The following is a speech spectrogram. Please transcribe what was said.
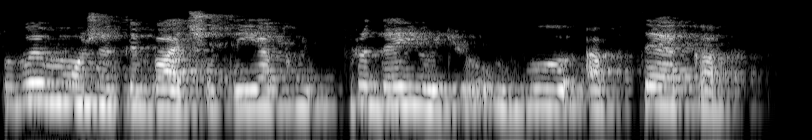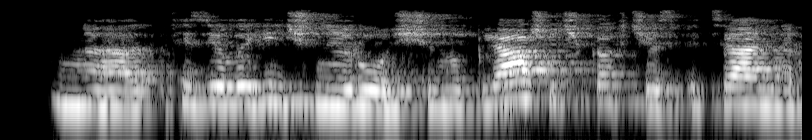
Ви можете бачити, як продають в аптеках е, фізіологічний розчин у пляшечках чи спеціальних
